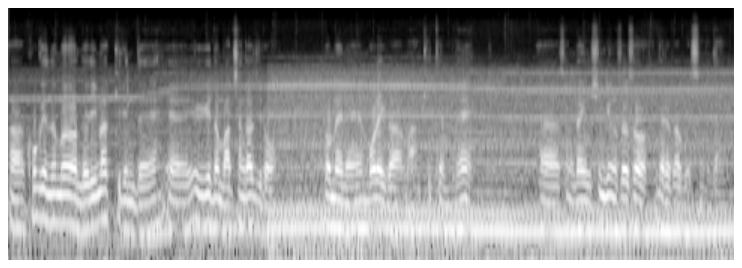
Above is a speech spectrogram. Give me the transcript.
아, 고개 넘어 내리막길인데 예, 여기도 마찬가지로 도면에 모래가 많기 때문에 어, 상당히 신경 써서 내려가고 있습니다.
